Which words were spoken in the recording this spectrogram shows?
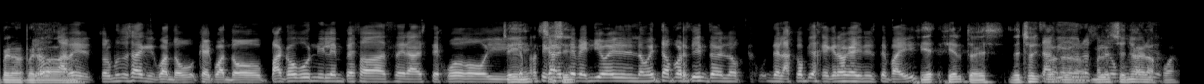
pero, pero... a ver, todo el mundo sabe que cuando, que cuando Paco Gurney le empezó a hacer a este juego y que prácticamente vendió el 90% de, de, las copias que creo que hay en este país. Cierto es. De hecho, me lo enseñó él a jugar.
